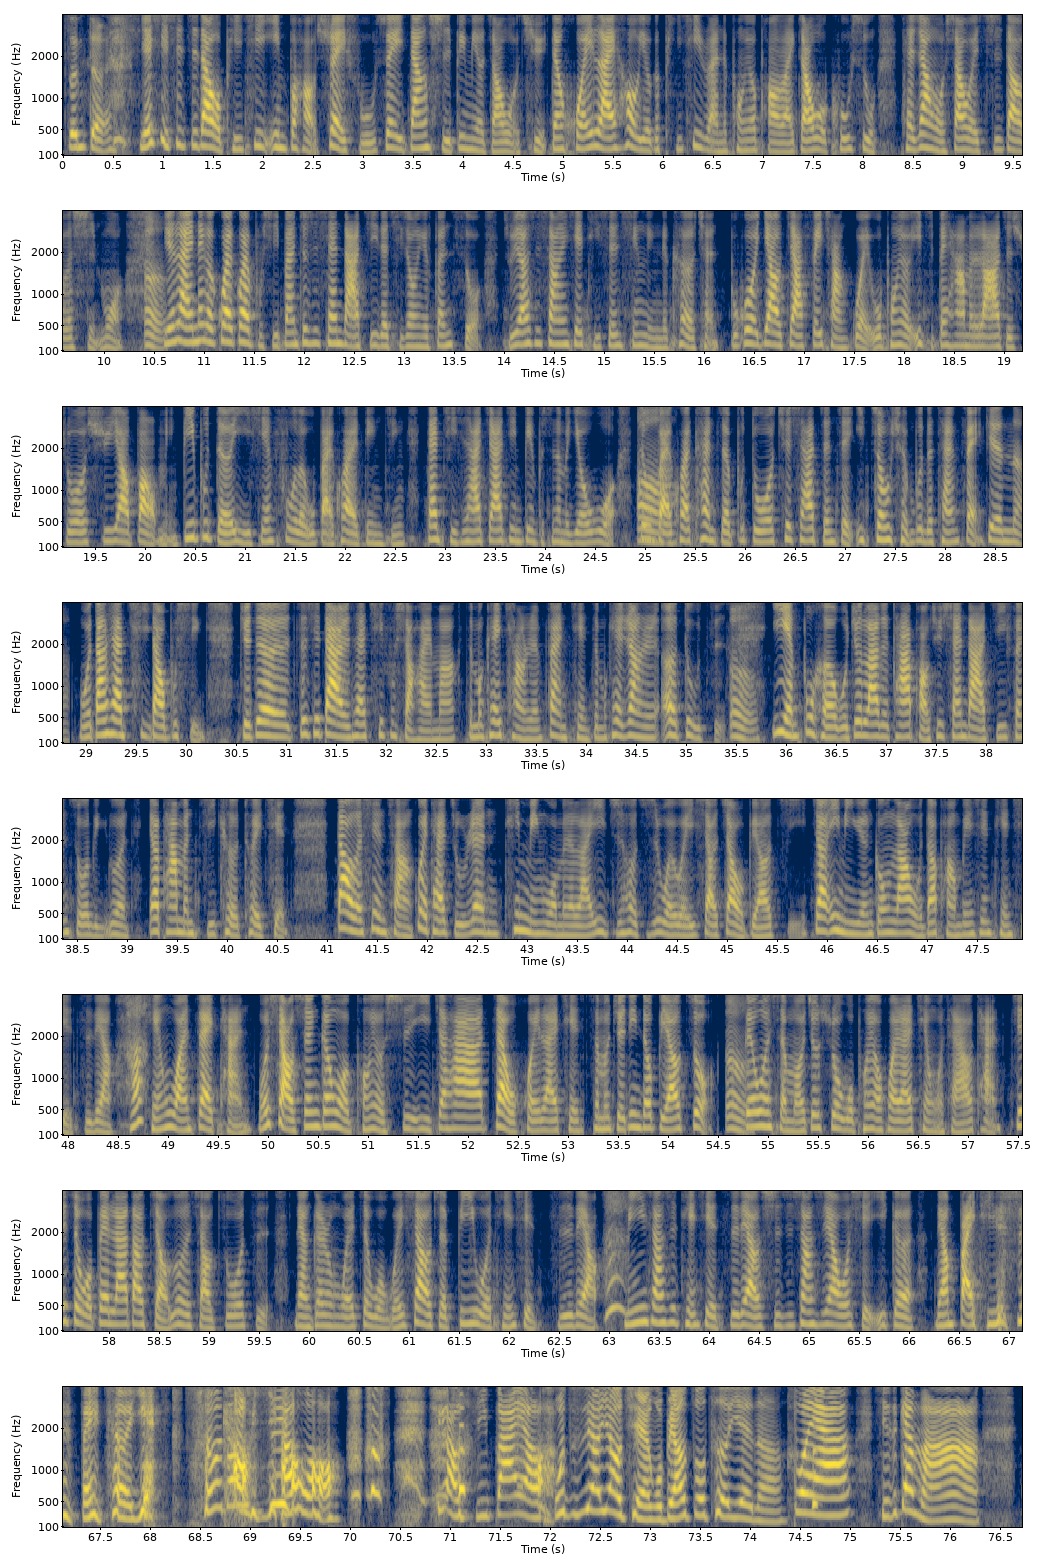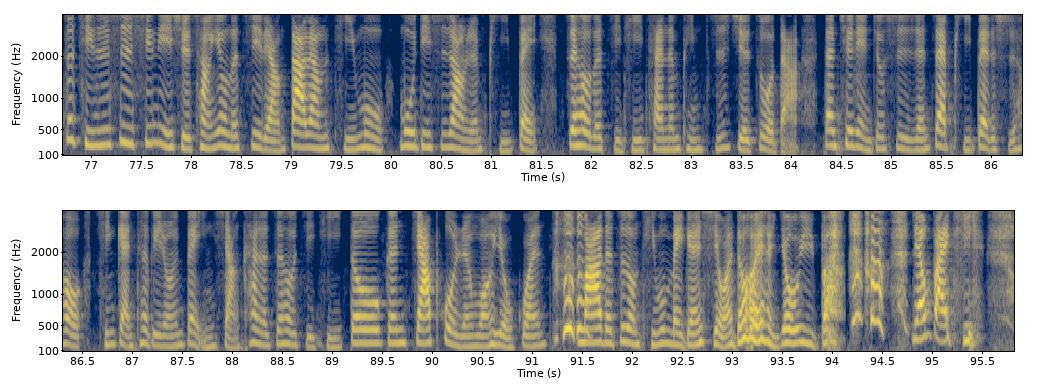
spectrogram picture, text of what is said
真的，也许是知道我脾气硬不好说服，所以当时并没有找我去。等回来后，有个脾气软的朋友跑来找我哭诉，才让我稍微知道了始末。嗯，原来那个怪怪补习班就是山达基的其中一个分所，主要是上一些提升心灵的课程，不过要价非常贵。我朋友一直被他们拉着说需要报名，逼不得已先付了五百块的定金。但其实他家境并不是那么优渥，这五百块看着不多，却是他整整一周全部的餐费。天哪！我当下气到不行，觉得这些大人是在欺负小孩吗？怎么可以抢人饭钱？怎么可以让人饿肚子？嗯，一言不合我就拉着他跑去山达基分所理论，要他们即刻退钱。到了现场，柜台主任听明我们的来意之后，只是微微一笑，叫我不要急，叫一名员工拉我到旁边先填写资料，填完再谈。我小声跟我朋友示意，叫他在我回来前什么决定都不要做。嗯，被问什么就说我朋友回来前我才要谈。接着我被拉到角落的小桌子。两个人围着我微笑着逼我填写资料，名义上是填写资料，实质上是要我写一个两百题的是非测验。什么东西？靠腰哦，这个好鸡掰哦！我只是要要钱，我不要做测验呢。对啊，写这干嘛啊？这其实是心理学常用的伎俩，大量的题目，目的是让人疲惫，最后的几题才能凭直觉作答。但缺点就是人在疲惫的时候，情感特别容易被影响。看了最后几题，都跟家破人亡有关。妈的，这种题目每个人写完都会很忧郁吧？两百题，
